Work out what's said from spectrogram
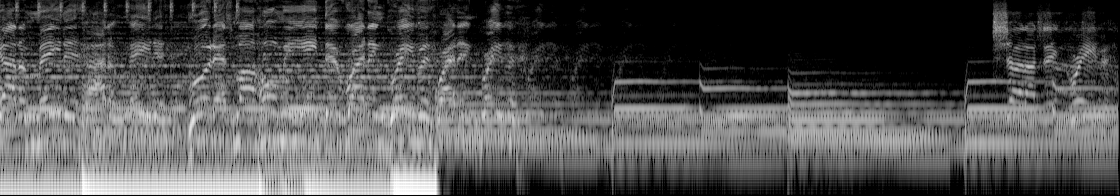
Gotta made it. Gotta made it. Boy, that's my homie, ain't that right Ingraven? Right Ingraven. Shout out to Ingraven.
